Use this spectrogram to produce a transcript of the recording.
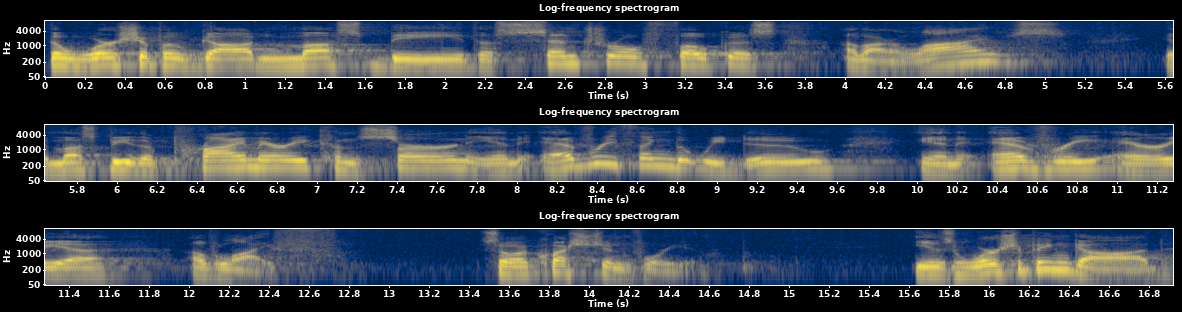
The worship of God must be the central focus of our lives. It must be the primary concern in everything that we do in every area of life. So, a question for you Is worshiping God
